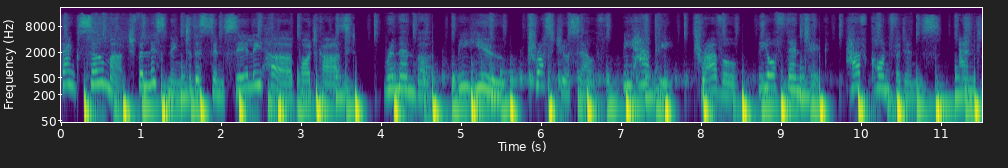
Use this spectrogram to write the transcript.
Thanks so much for listening to the Sincerely Her podcast. Remember, be you, trust yourself, be happy, travel, be authentic, have confidence, and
